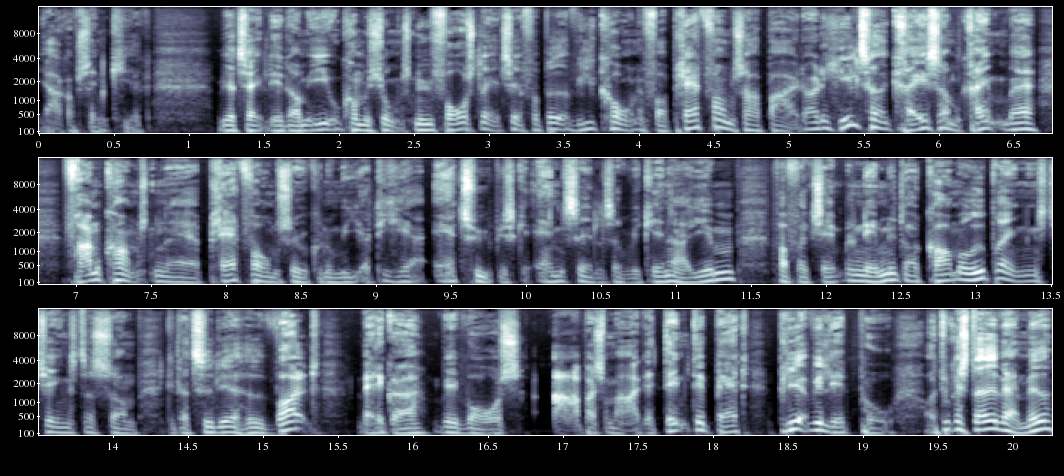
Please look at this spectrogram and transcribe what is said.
Jakob Sandkirk. Vi har talt lidt om EU-kommissionens nye forslag til at forbedre vilkårene for platformsarbejde, og det hele taget kredser omkring, hvad fremkomsten af platformsøkonomi og de her atypiske ansættelser, vi kender herhjemme, fra for eksempel nemlig der kommer udbringningstjenester som det, der tidligere hed Volt, hvad det gør ved vores arbejdsmarked. Den debat bliver vi lidt på. Og du kan stadig være med.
